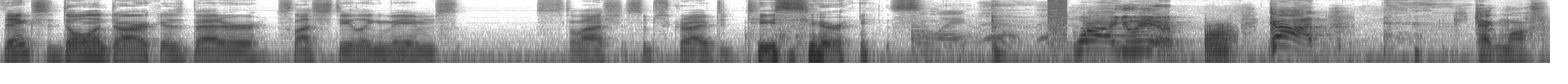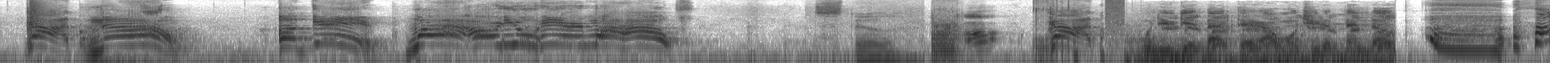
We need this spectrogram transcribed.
Thinks Dolan Dark is better slash stealing memes slash subscribe to T series. Why are you here? God! Take them off. God, now! Again! Why are you here in my house? Still. Oh, God! When you get back there, I want you to bend over.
